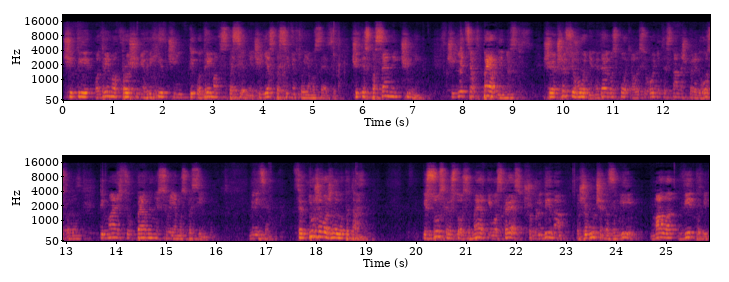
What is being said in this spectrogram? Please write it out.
чи ти отримав прощення гріхів, чи ти отримав спасіння, чи є спасіння в твоєму серці, чи ти спасений, чи ні. Чи є ця впевненість, що якщо сьогодні, не дай Господь, але сьогодні ти станеш перед Господом, ти маєш цю впевненість в своєму спасінні. Дивіться, це дуже важливе питання. Ісус Христос умер і воскрес, щоб людина, живучи на землі, мала відповідь,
